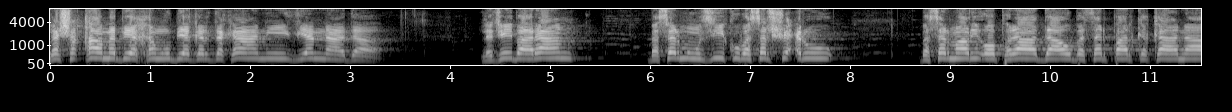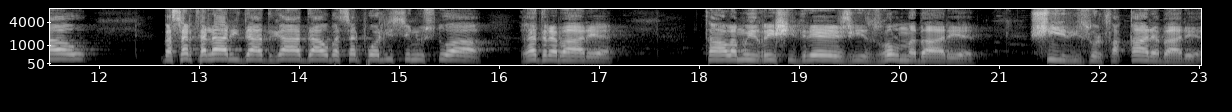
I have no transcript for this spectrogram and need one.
لە شەقامە بێخەم و بێگەردەکانی ڤیەننادا لە جێی باران بە سەر موزیک و بە سەر شعر و بە سەر ماڵی ئۆپرادا و بە سەر پارکەکانا و بە سەر تەلاری دادگادا و بە سەر پۆلیسی نووسوە غەدرەبارێ. تاڵە مووی ڕیشی درێژی زوڵمە بارێ شیری زولفەقارە بارێ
